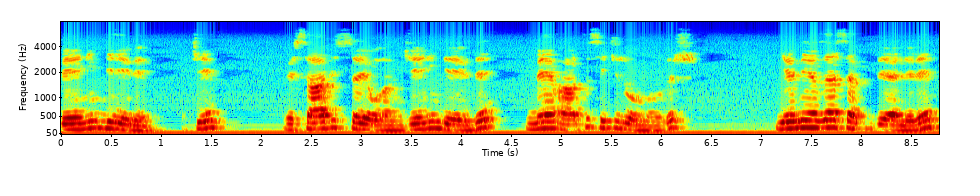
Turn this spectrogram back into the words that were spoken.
b'nin değeri 2 ve sabit sayı olan c'nin değeri de m artı 8 olmalıdır. Yerine yazarsak bu değerleri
